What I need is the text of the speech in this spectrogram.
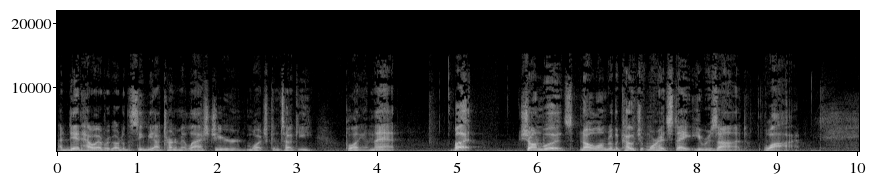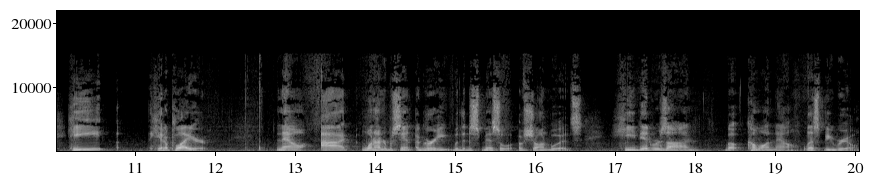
I did, however, go to the CBI tournament last year and watch Kentucky play in that. But Sean Woods, no longer the coach at Morehead State, he resigned. Why? He hit a player. Now, I 100% agree with the dismissal of Sean Woods. He did resign but come on now, let's be real.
